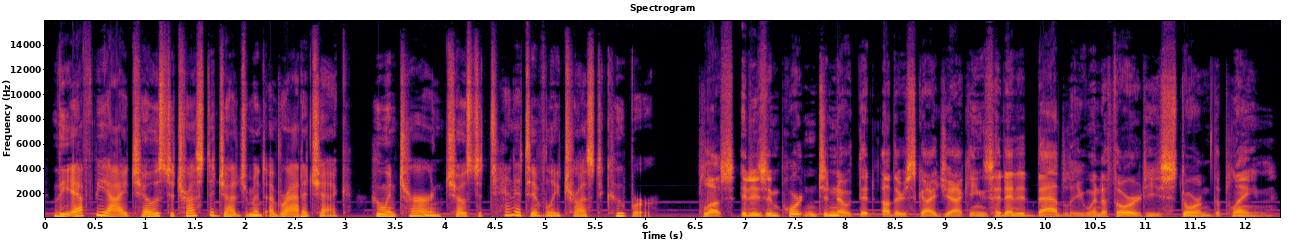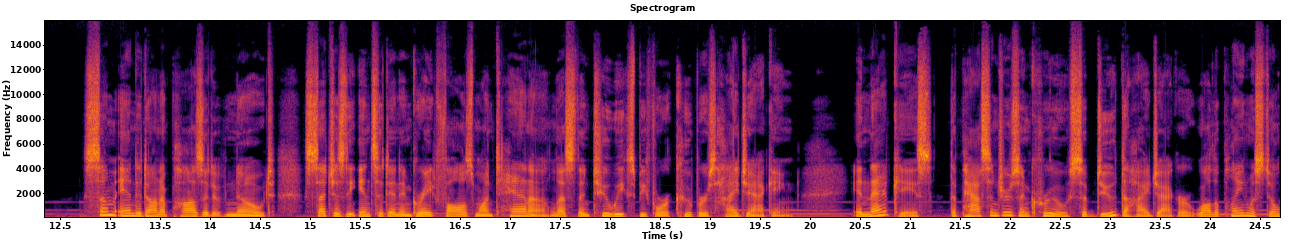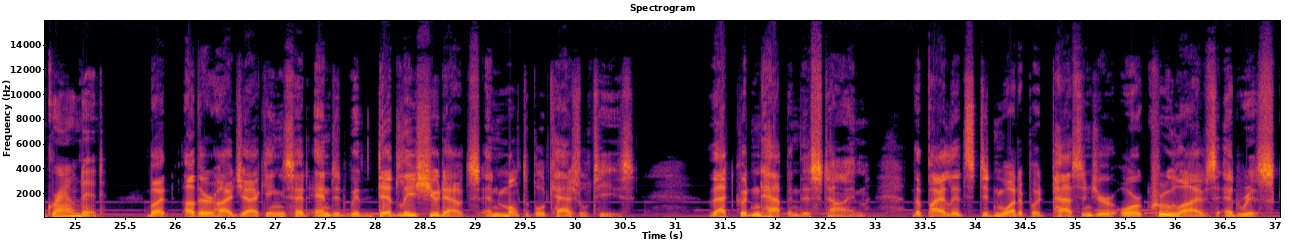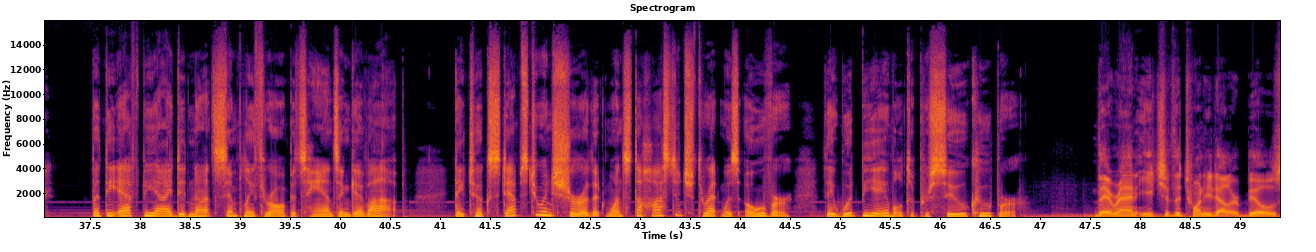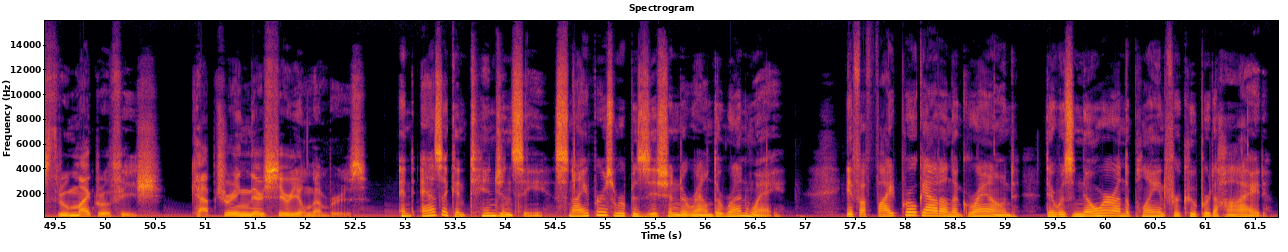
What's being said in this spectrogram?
The FBI chose to trust the judgment of Rataczak, who in turn chose to tentatively trust Cooper. Plus, it is important to note that other skyjackings had ended badly when authorities stormed the plane. Some ended on a positive note, such as the incident in Great Falls, Montana, less than two weeks before Cooper's hijacking. In that case, the passengers and crew subdued the hijacker while the plane was still grounded. But other hijackings had ended with deadly shootouts and multiple casualties. That couldn't happen this time. The pilots didn't want to put passenger or crew lives at risk. But the FBI did not simply throw up its hands and give up. They took steps to ensure that once the hostage threat was over, they would be able to pursue Cooper. They ran each of the $20 bills through microfiche, capturing their serial numbers and as a contingency, snipers were positioned around the runway. If a fight broke out on the ground, there was nowhere on the plane for Cooper to hide.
